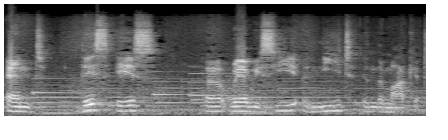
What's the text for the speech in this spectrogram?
and this is uh, where we see a need in the market.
